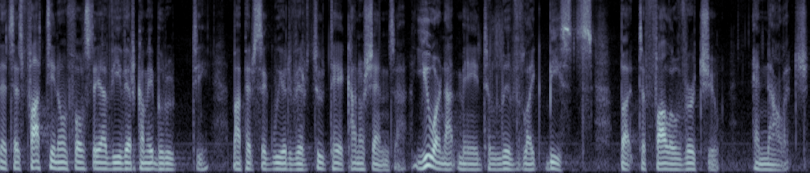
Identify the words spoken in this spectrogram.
that says, Fatti non foste a viver come bruti, ma perseguir virtute e conoscenza. You are not made to live like beasts, but to follow virtue and knowledge.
